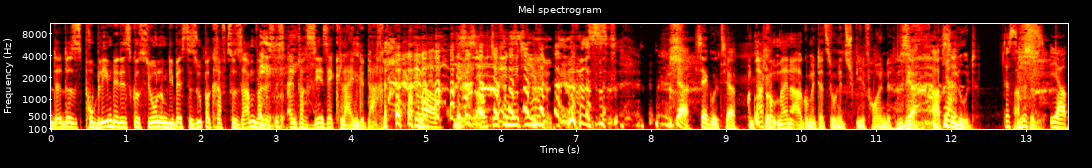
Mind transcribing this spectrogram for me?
das Problem der Diskussion um die beste Superkraft zusammen, weil es ist einfach sehr sehr klein gedacht. Genau, ist es auch definitiv. ja, sehr gut, ja. Und da okay. kommt meine Argumentation ins Spiel, Freunde. Ja, absolut. Ja. Das Absolut. ist, ja,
